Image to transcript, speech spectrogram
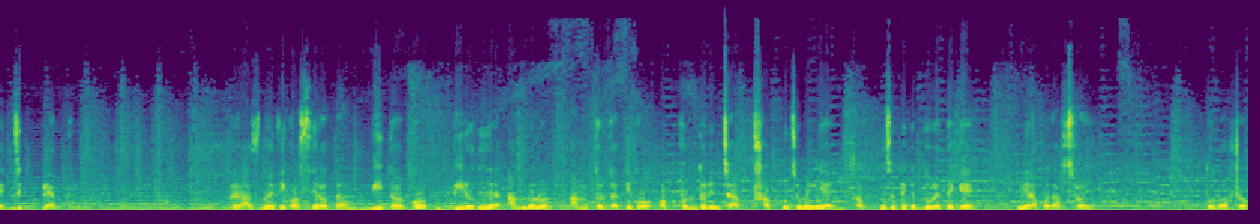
এক্সিট প্ল্যান রাজনৈতিক অস্থিরতা, বিতর্ক, বিরোধীদের আন্দোলন, আন্তর্জাতিক ও অভ্যন্তরীণ চাপ সবকিছু মিলিয়ে সবকিছু থেকে দূরে থেকে নিরাপদ আশ্রয়। তো দর্শক,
